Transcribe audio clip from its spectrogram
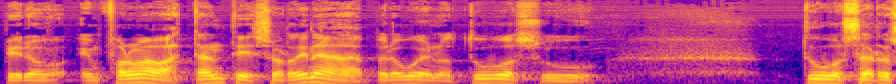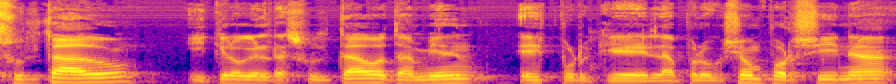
pero en forma bastante desordenada, pero bueno, tuvo su, tuvo ese resultado y creo que el resultado también es porque la producción porcina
